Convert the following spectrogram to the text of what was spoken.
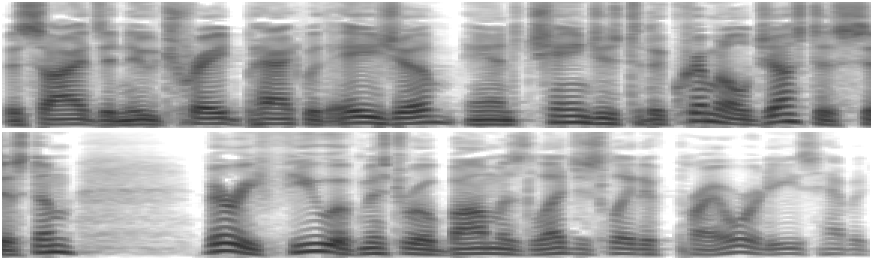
Besides a new trade pact with Asia and changes to the criminal justice system, very few of Mr. Obama's legislative priorities have achieved.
